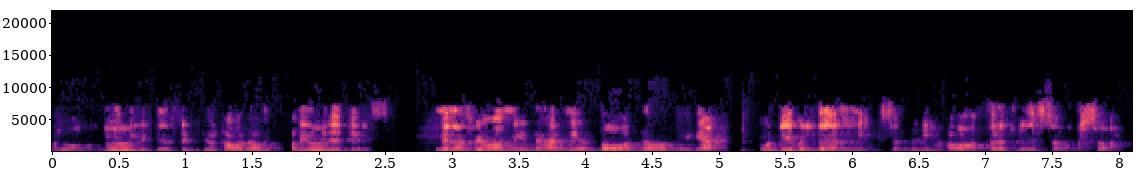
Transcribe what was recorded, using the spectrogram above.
Då, då Mm. åker vi till en studio och tar dem. Har vi gjort Mm. hittills. Medan vi har med det här mer vardagliga. Och det är väl den mixen vi vill ha för att visa också att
